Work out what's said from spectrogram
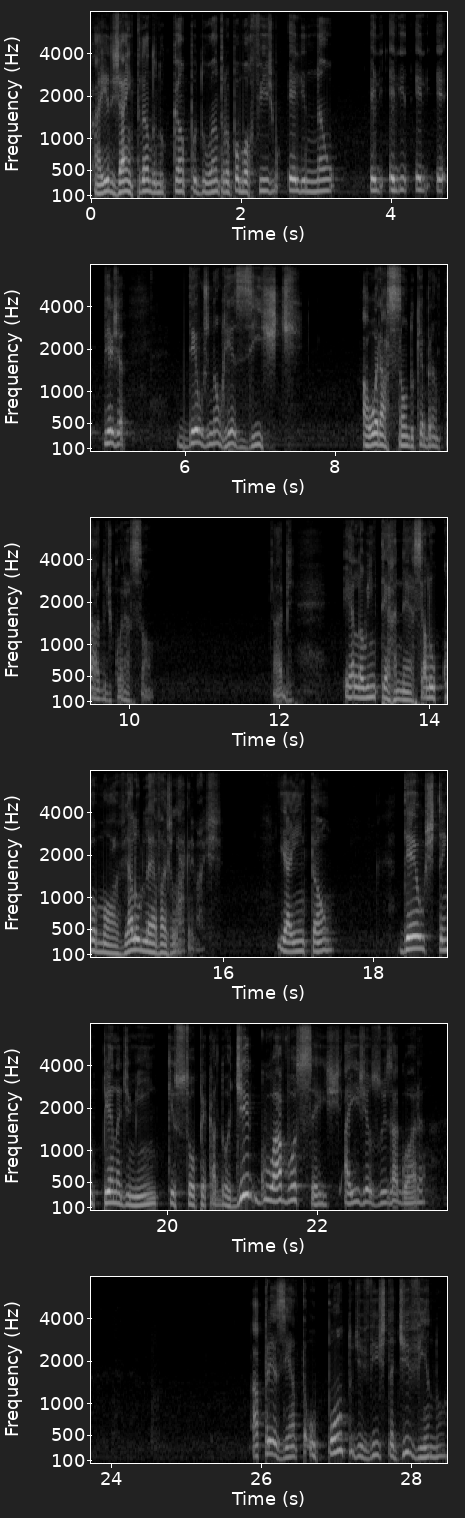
aí já entrando no campo do antropomorfismo, ele não, ele, ele, ele, ele veja, Deus não resiste à oração do quebrantado de coração. Sabe? Ela o internece, ela o comove, ela o leva às lágrimas. E aí então, Deus tem pena de mim, que sou pecador. Digo a vocês, aí Jesus agora apresenta o ponto de vista divino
